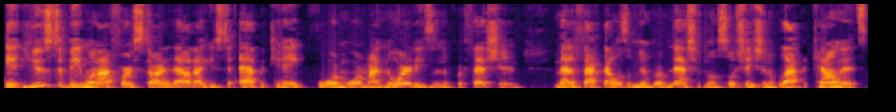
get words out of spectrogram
it used to be when I first started out, I used to advocate for more minorities in the profession. Matter of fact, I was a member of National Association of Black Accountants,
